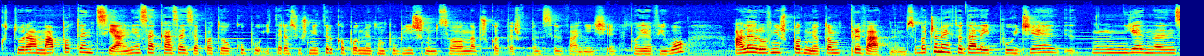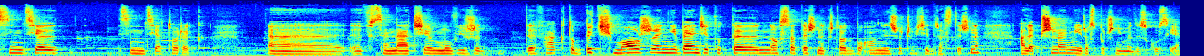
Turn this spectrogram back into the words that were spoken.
która ma potencjalnie zakazać zapłaty okupu i teraz już nie tylko podmiotom publicznym, co na przykład też w Pensylwanii się pojawiło, ale również podmiotom prywatnym. Zobaczymy, jak to dalej pójdzie. Jeden z, inicja- z inicjatorek e, w Senacie mówi, że de facto być może nie będzie to ten ostateczny kształt, bo on jest rzeczywiście drastyczny, ale przynajmniej rozpoczniemy dyskusję,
